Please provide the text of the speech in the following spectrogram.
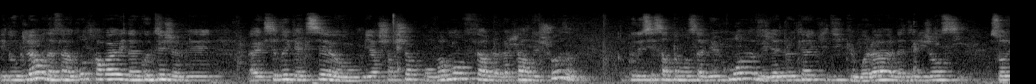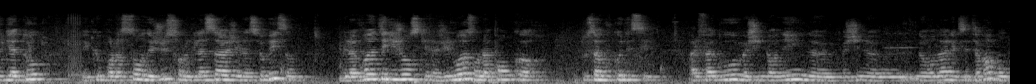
Et donc là, on a fait un gros travail. D'un côté, j'avais avec Cédric accès aux meilleurs chercheurs pour vraiment faire la part des choses. Vous connaissez certainement ça mieux que moi, mais il y a quelqu'un qui dit que voilà, l'intelligence sur du gâteau, et que pour l'instant on est juste sur le glaçage et la cerise. Mais la vraie intelligence qui est la génoise, on ne l'a pas encore. Tout ça, vous connaissez. AlphaGo, machine learning, euh, machine euh, neuronale, etc. Bon.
